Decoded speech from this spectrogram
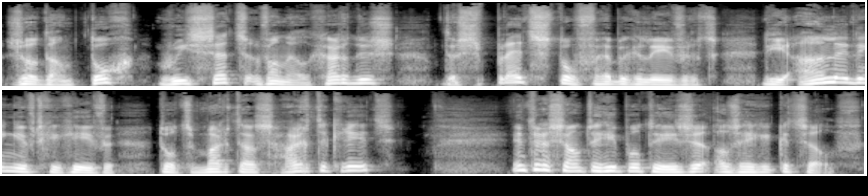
zou dan toch Reset van Elgardus de splijtstof hebben geleverd die aanleiding heeft gegeven tot Martha's hartekreet? Interessante hypothese, al zeg ik het zelf.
